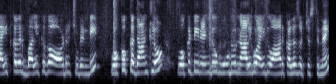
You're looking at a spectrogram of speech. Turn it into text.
లైట్ కలర్ బల్క్గా ఆర్డర్ చూడండి. ఒక్కొక్క దాంట్లో ఒకటి రెండు మూడు నాలుగు ఐదు ఆరు కలర్స్ వచ్చేస్తున్నాయి.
